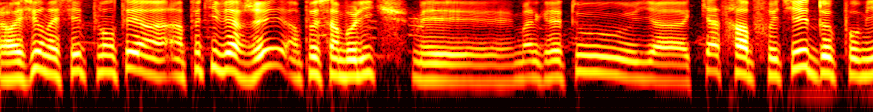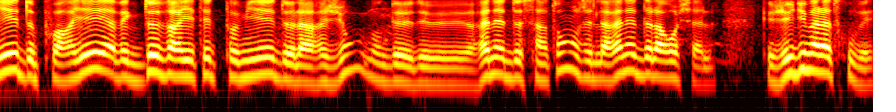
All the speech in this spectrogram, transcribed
Alors ici, on a essayé de planter un, petit verger, un peu symbolique, mais malgré tout, il y a quatre arbres fruitiers, deux pommiers, deux poiriers, avec deux variétés de pommiers de la région, donc de, de rainette de Saint-Onge et de la rainette de La Rochelle, que j'ai eu du mal à trouver.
